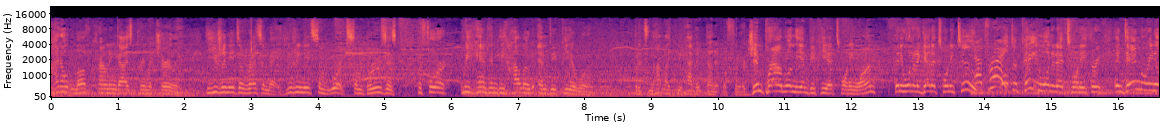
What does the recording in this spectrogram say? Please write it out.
I don't love crowning guys prematurely. He usually needs a resume. He usually needs some warts, some bruises before we hand him the hallowed MVP award. But it's not like we haven't done it before. Jim Brown won the MVP at 21. Then he won it again at 22. That's right. Walter Payton won it at 23. And Dan Marino,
